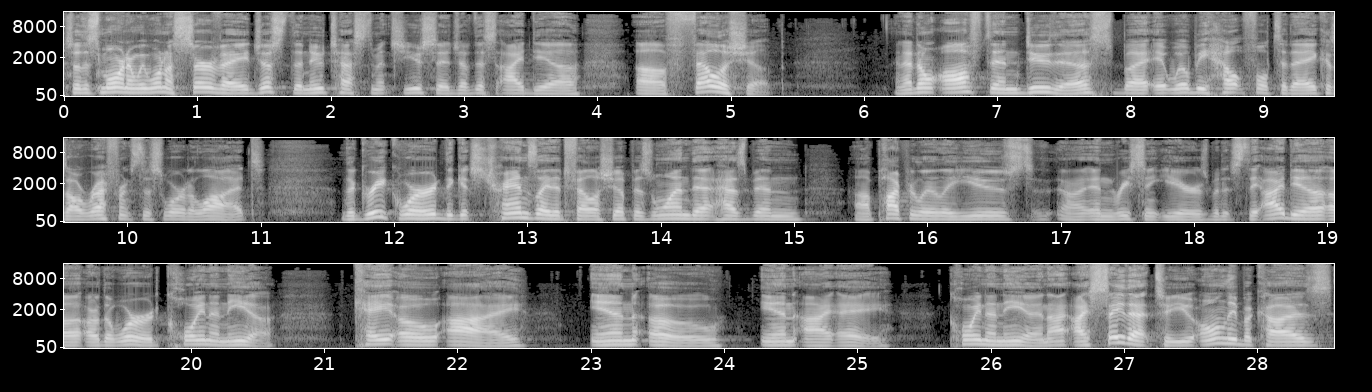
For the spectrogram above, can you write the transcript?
So this morning, we want to survey just the New Testament's usage of this idea of fellowship. And I don't often do this, but it will be helpful today because I'll reference this word a lot. The Greek word that gets translated fellowship is one that has been uh, popularly used uh, in recent years, but it's the idea uh, or the word koinonia, K O I N O N I A. Koinonia. And I, I say that to you only because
